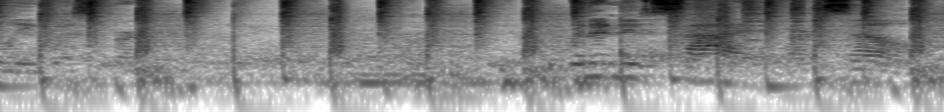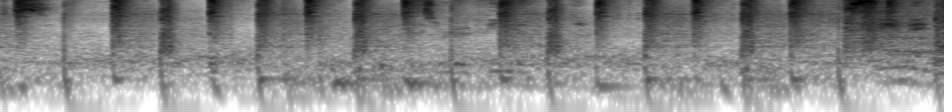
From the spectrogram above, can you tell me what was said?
only whisper. When a new side of ourselves is revealed, seemingly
